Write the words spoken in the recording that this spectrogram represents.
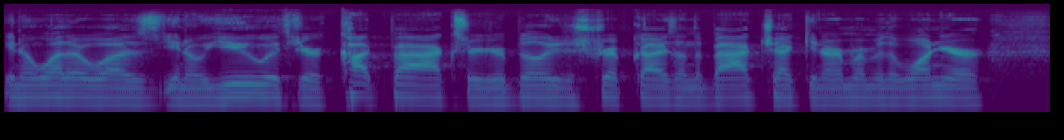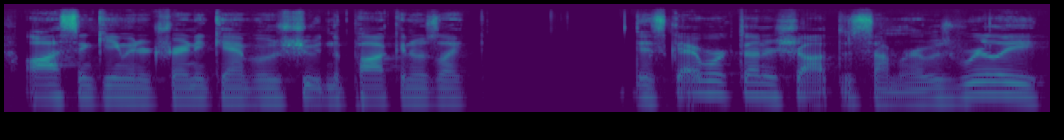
You know, whether it was, you know, you with your cutbacks or your ability to strip guys on the back check. You know, I remember the one year Auston came into training camp and was shooting the puck and it was like, this guy worked on a shot this summer. It was really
